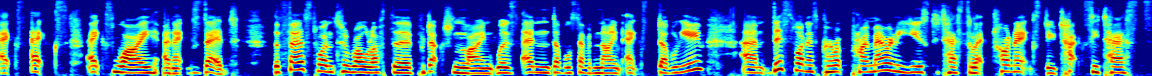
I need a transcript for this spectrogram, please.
XX, XY, and XZ. The first one to roll off the production line was N779XW. Um, this one is pr- primarily used to test electronics, do taxi tests,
